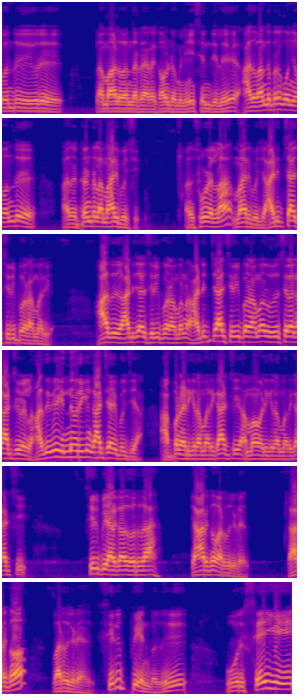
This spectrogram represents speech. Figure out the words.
வந்து இவர் நம்ம ஆள் வந்துடுறாரு கவுண்டமணி செந்தில். அது வந்த பிறகு கொஞ்சம் வந்து அந்த ட்ரெண்டெல்லாம் மாறி போச்சு. அந்த சூழல்லாம் மாறி போச்சு. அடித்தா சிரிப்பு வரா மாதிரி. அது அடித்தா சிரிப்பு வரா மாதிரினா அடித்தா சிரிப்பு வரா மாதிரி ஒரு சில காட்சிகள் அதுவே இன்ன வரைக்கும் காட்சி ஆகி அப்பன் அடிக்கிற மாதிரி காட்சி அம்மா அடிக்கிற மாதிரி காட்சி. சிரிப்பு யாருக்காவது வருதா? யாருக்கும் வர்றது கிடையாது. யாருக்கும்? வர்றது கிடையாது. சிரிப்பு என்பது ஒரு செய்கையை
